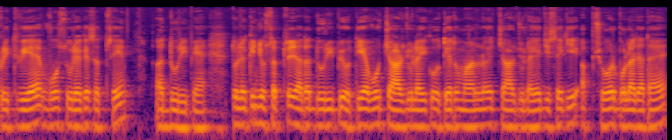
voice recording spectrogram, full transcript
पृथ्वी है, वो सूर्य के सबसे दूरी पे है। तो लेकिन जो सबसे ज़्यादा दूरी पे होती है, वो चार जुलाई को होती है। तो मान लो ये चार जुलाई है, जिसे कि अपशोर बोला जाता है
